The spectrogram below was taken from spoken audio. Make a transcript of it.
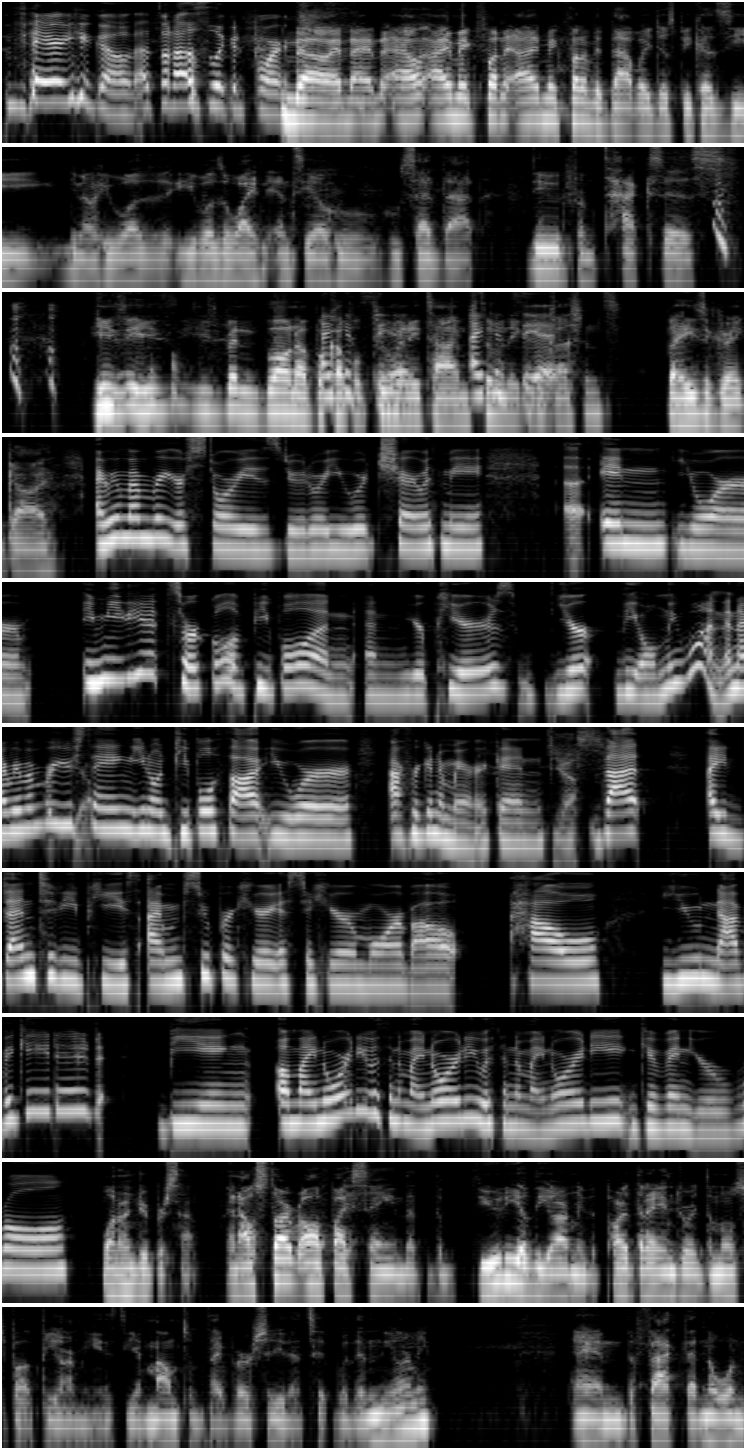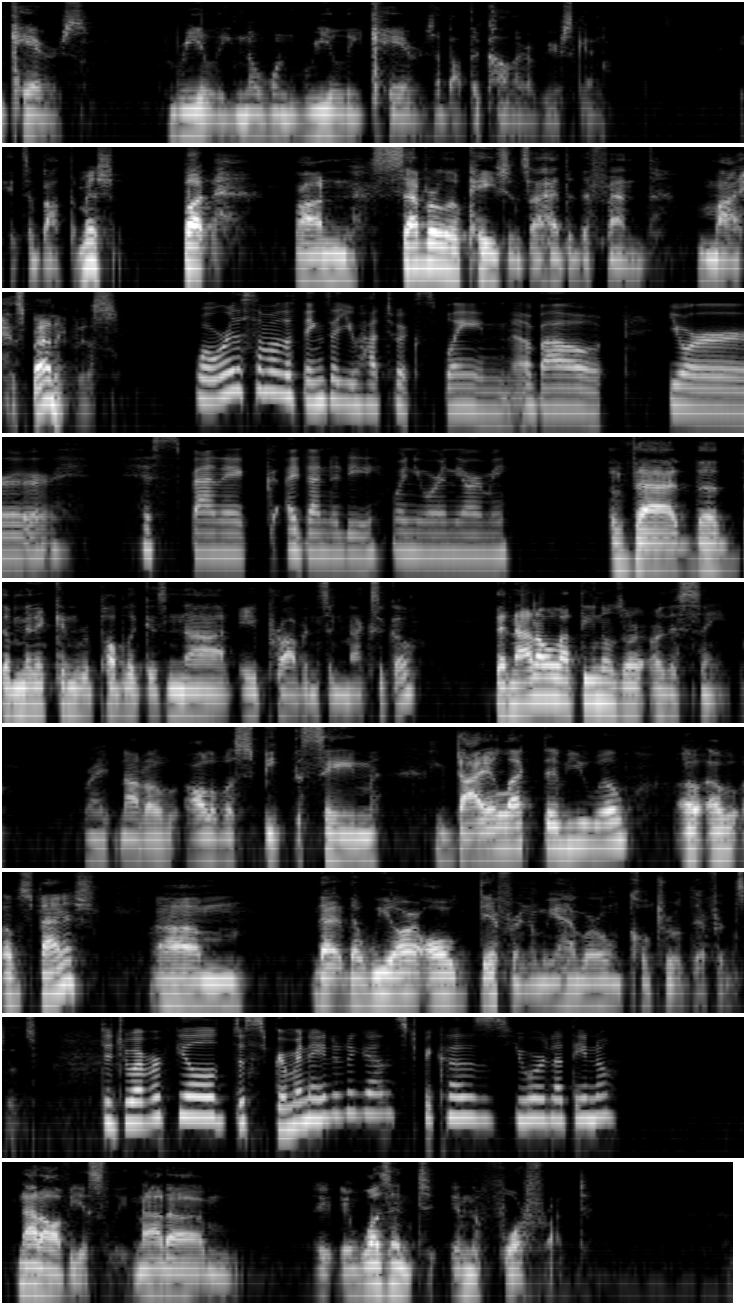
there you go. That's what I was looking for. No, and, and I, I make fun. I make fun of it that way just because he, you know, he was he was a white NCO who who said that. Dude from Texas. he's he's he's been blown up a I couple can see too many times, I too many see it. concussions. But he's a great guy. I remember your stories, dude, where you would share with me uh, in your immediate circle of people and and your peers you're the only one and i remember you Yeah. saying you know people thought you were african american Yes. that identity piece i'm super curious to hear more about how you navigated being a minority within a minority within a minority given your role 100%. And I'll start off by saying that the beauty of the Army, the part that I enjoyed the most about the Army, is the amount of diversity that's within the Army and the fact that no one cares. Really, no one really cares about the color of your skin. It's about the mission. But on several occasions, I had to defend my Hispanicness. What were some of the things that you had to explain about your Hispanic identity when you were in the army? that the Dominican Republic is not a province in Mexico, that not all Latinos are, are the same, right? Not all, all of us speak the same dialect, if you will, of, of, of Spanish. Um, that, that we are all different and we have our own cultural differences. Did you ever feel discriminated against because you were Latino? Not obviously, not um, it, it wasn't in the forefront.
